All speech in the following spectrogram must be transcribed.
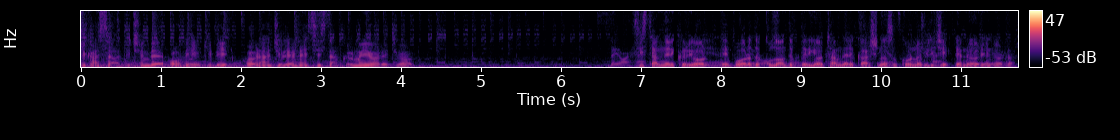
Birkaç saat içinde o ve ekibi öğrencilerine sistem kırmayı öğretiyor. Sistemleri kırıyor ve bu arada kullandıkları yöntemlere karşı nasıl korunabileceklerini öğreniyorlar.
